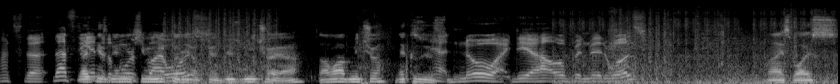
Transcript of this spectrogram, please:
That's the that's the end of the benim Force kimi by diye Wars. okuyor. Düz Miço ya. Tamam abi Miço. Ne He had no idea how open mid was. Nice boys.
